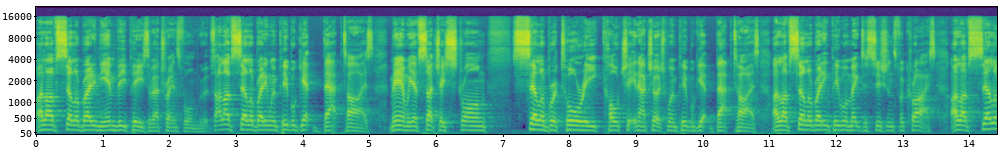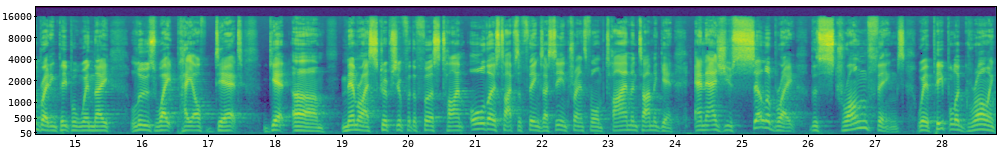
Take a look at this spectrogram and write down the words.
I love celebrating the MVPs of our transform groups. I love celebrating when people get baptized. Man, we have such a strong celebratory culture in our church when people get baptized. I love celebrating people who make decisions for Christ. I love celebrating people when they lose weight, pay off debt, get um, memorize scripture for the first time. All those types of things I see in Transform time and time again. And as you celebrate the strong things where people are growing,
